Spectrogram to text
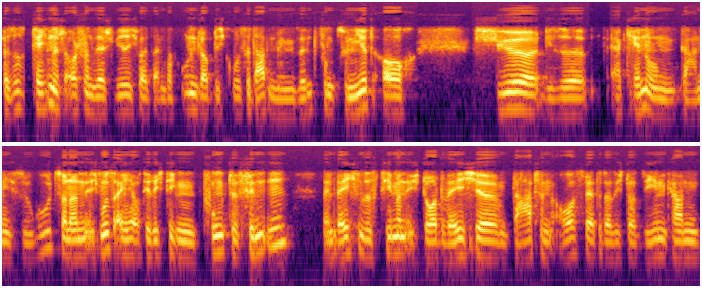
das ist technisch auch schon sehr schwierig, weil es einfach unglaublich große Datenmengen sind. Funktioniert auch für diese Erkennung gar nicht so gut, sondern ich muss eigentlich auch die richtigen Punkte finden in welchen Systemen ich dort welche Daten auswerte, dass ich dort sehen kann,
